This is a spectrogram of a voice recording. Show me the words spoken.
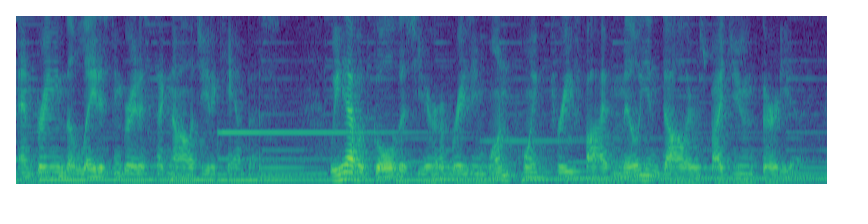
and bringing the latest and greatest technology to campus. We have a goal this year of raising $1.35 million by June 30th.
